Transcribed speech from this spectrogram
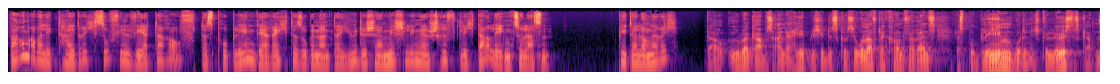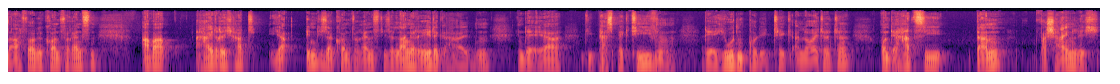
Warum aber legt Heydrich so viel Wert darauf, das Problem der Rechte sogenannter jüdischer Mischlinge schriftlich darlegen zu lassen? Peter Longerich Darüber gab es eine erhebliche Diskussion auf der Konferenz. Das Problem wurde nicht gelöst, es gab Nachfolgekonferenzen. Aber Heydrich hat ja in dieser Konferenz diese lange Rede gehalten, in der er die Perspektiven der Judenpolitik erläuterte. Und er hat sie dann wahrscheinlich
